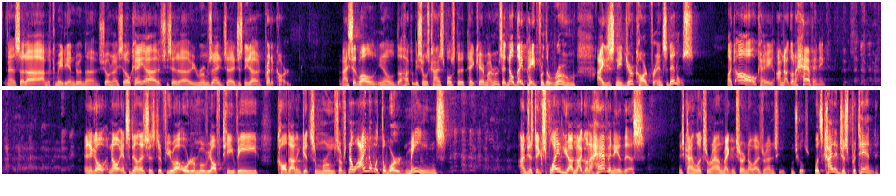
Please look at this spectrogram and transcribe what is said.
And I said, uh, I'm the comedian doing the show. And I said, okay. Uh, she said, uh, your room's ready. She said, I just need a credit card. And I said, well, you know, the Huckabee show is kind of supposed to take care of my room. She said, no, they paid for the room. I just need your card for incidentals. Like, oh, okay, I'm not going to have any. And they go, no, incidental, that's just if you uh, order a movie off TV, call down and get some room service. No, I know what the word means. I'm just explaining to you I'm not going to have any of this. And she kind of looks around, making sure nobody's around. She goes, well, it's kind of just pretend.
